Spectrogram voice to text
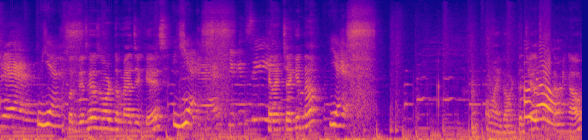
gel. Yes. So this is what the magic is. Yes. Yes, you can see. Can I check it now? Yes. Oh my god, the Oh, gels no. are coming out.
